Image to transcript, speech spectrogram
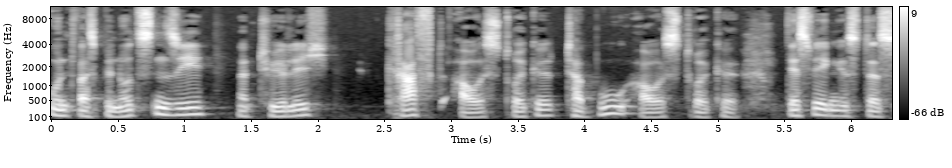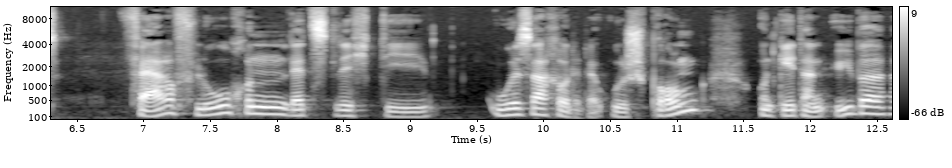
Und was benutzten sie? Natürlich Kraftausdrücke, Tabuausdrücke. Deswegen ist das Verfluchen letztlich die Ursache oder der Ursprung und geht dann über,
